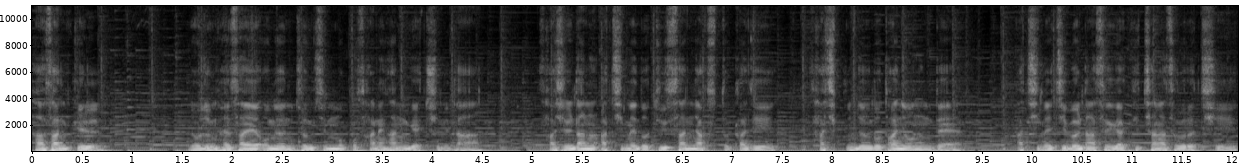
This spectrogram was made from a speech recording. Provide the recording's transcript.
하산길 요즘 회사에 오면 점심 먹고 산행하는 게 취미다. 사실 나는 아침에도 뒷산 약수터까지 40분 정도 다녀오는데 아침에 집을 나서기가 귀찮아서 그렇지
